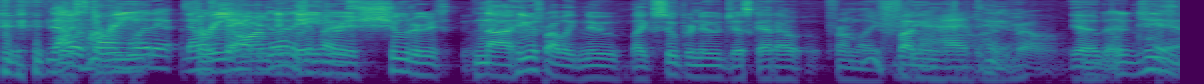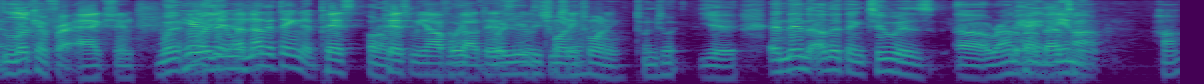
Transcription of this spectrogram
there's was three, homeboy that- that was three armed and dangerous face. shooters. Nah, he was probably new, like super new, just got out from like You fucking being- had to be, bro. Yeah. The- he's Yeah. looking for action. When- Here's the- another thing that pissed on. pissed me off What- about what this year was you say? 2020. 2020. Yeah, and then the other thing too is uh, around about Pandemic. that time, huh?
